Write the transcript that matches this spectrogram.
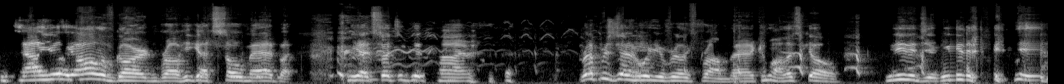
Italian, you're like Olive Garden, bro. He got so mad, but he had such a good time. Represent who you're really from, man. Come on, let's go. We needed you. We needed, we needed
